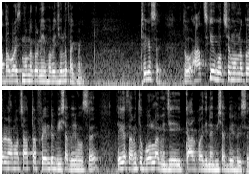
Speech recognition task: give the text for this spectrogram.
আদারওয়াইজ মনে করেন এইভাবে ঝুলে থাকবেন। ঠিক আছে? তো আজকে হচ্ছে মনে করেন আমার চারটা ফ্রেন্ডের ভিসা বের হচ্ছে ঠিক আছে, আমি তো বললামই যে কার কয়দিনে ভিসা বের হয়েছে।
